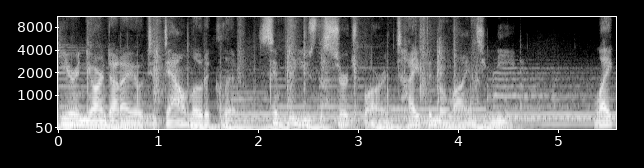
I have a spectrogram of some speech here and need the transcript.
Here in yarn.io to download a clip, simply use the search bar and type in the lines you need. Like,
